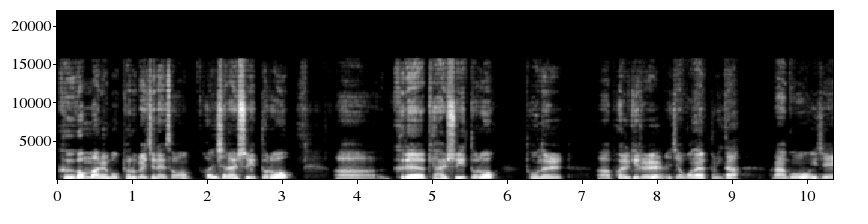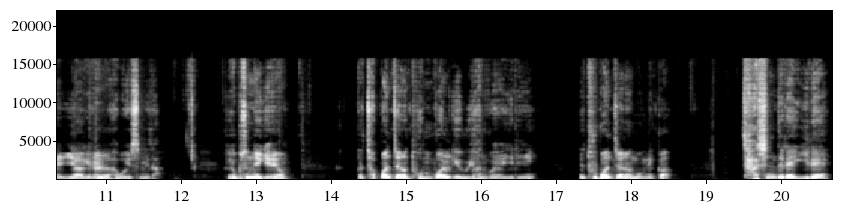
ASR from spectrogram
그것만을 목표로 매진해서 헌신할 수 있도록 어, 그렇게 할 수 있도록 돈을 어, 벌기를 이제 원할 뿐이다 라고 이제 이야기를 하고 있습니다. 그게 무슨 얘기예요? 그러니까 첫 번째는 돈 벌기 위한 거예요, 일이. 두 번째는 뭡니까? 자신들의 일에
